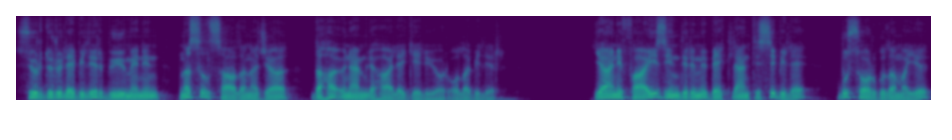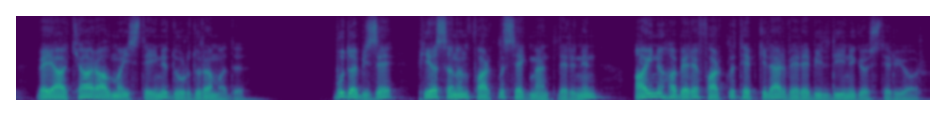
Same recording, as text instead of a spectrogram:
sürdürülebilir büyümenin nasıl sağlanacağı daha önemli hale geliyor olabilir. Yani faiz indirimi beklentisi bile bu sorgulamayı veya kar alma isteğini durduramadı. Bu da bize piyasanın farklı segmentlerinin aynı habere farklı tepkiler verebildiğini gösteriyor.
